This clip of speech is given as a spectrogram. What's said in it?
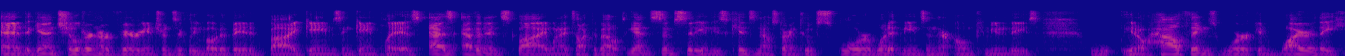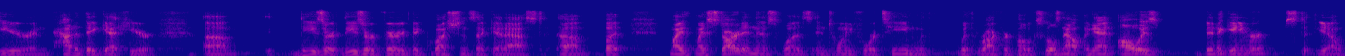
And again, children are very intrinsically motivated by games and gameplay, as, as evidenced by when I talked about, again, SimCity and these kids now starting to explore what it means in their own communities, you know, how things work and why are they here and how did they get here. Um, these are these are very big questions that get asked. Um, but my my start in this was in 2014 with with Rockford Public Schools. Now, again, always been a gamer, st- you know,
